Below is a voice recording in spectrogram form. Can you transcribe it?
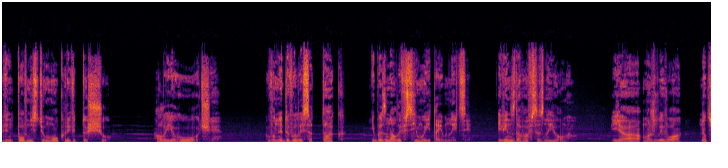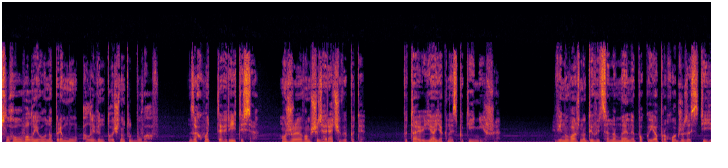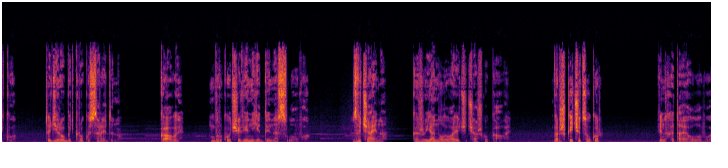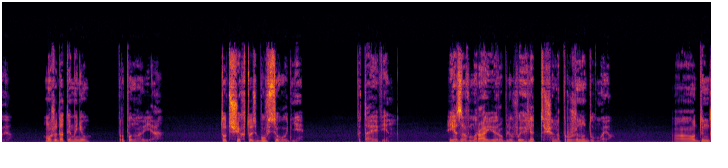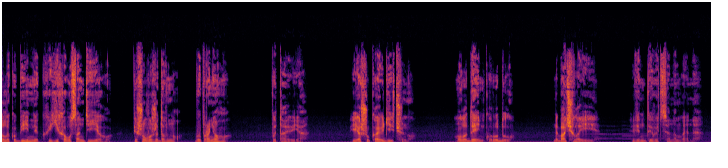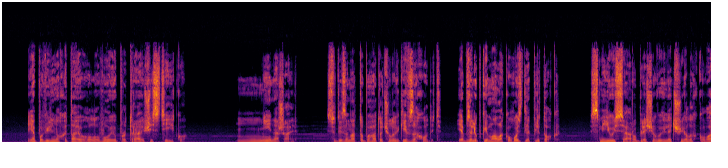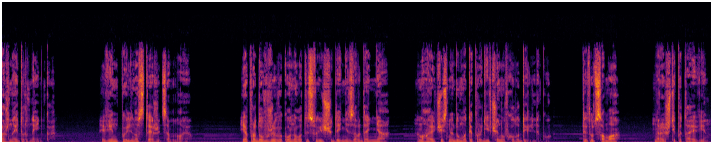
Він повністю мокрий від дощу, але його очі вони дивилися так, ніби знали всі мої таємниці, і він здавався знайомим. Я, можливо, не обслуговувала його напряму, але він точно тут бував. Заходьте, грійтеся, може, вам щось гаряче випити? Питаю я якнайспокійніше. Він уважно дивиться на мене, поки я проходжу за стійку, тоді робить крок усередину. Кави, буркоче він єдине слово. Звичайно, кажу я, наливаючи чашку кави. Вершки чи цукор? Він хитає головою. Можу дати меню, пропоную я. Тут ще хтось був сьогодні? питає він. Я завмираю і роблю вигляд, що напружено думаю. Один далекобійник їхав у Сан Дієго. Пішов уже давно. Ви про нього? питаю я. Я шукаю дівчину. Молоденьку, руду. Не бачила її? Він дивиться на мене. Я повільно хитаю головою, протираючи стійку. Ні, на жаль, сюди занадто багато чоловіків заходить. Я б залюбки мала когось для пліток. Сміюся, роблячи вигляд, що я легковажна і дурненька. Він пильно стежить за мною. Я продовжую виконувати свої щоденні завдання, намагаючись не думати про дівчину в холодильнику. Ти тут сама? нарешті питає він.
